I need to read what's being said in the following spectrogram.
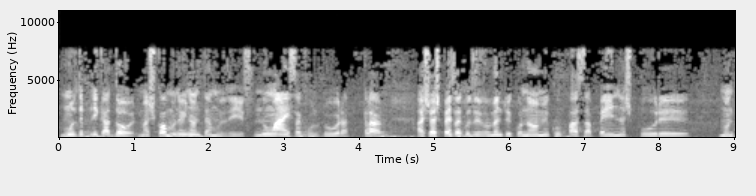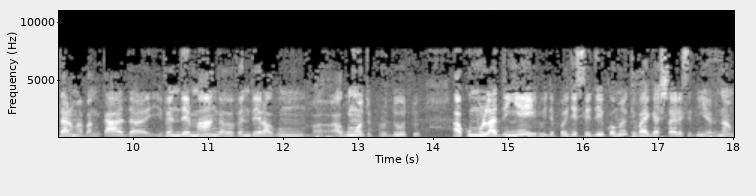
multiplicador, mas como nós não temos isso, não há essa cultura, claro, as pessoas pensam que o desenvolvimento econômico passa apenas por eh, montar uma bancada e vender manga ou vender algum, algum outro produto, acumular dinheiro e depois decidir como é que vai gastar esse dinheiro. Não.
